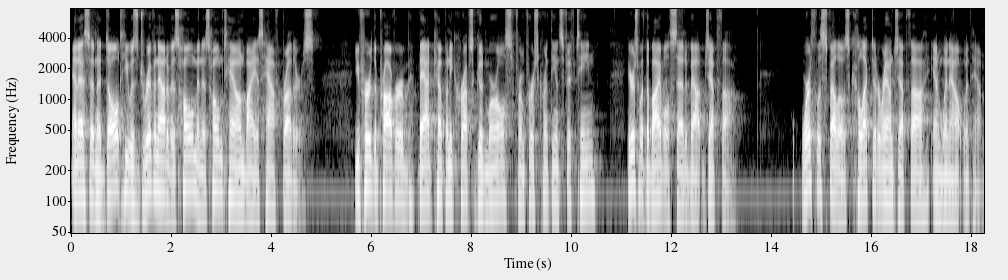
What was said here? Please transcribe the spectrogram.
And as an adult, he was driven out of his home and his hometown by his half brothers. You've heard the proverb, bad company corrupts good morals from 1 Corinthians 15. Here's what the Bible said about Jephthah Worthless fellows collected around Jephthah and went out with him.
